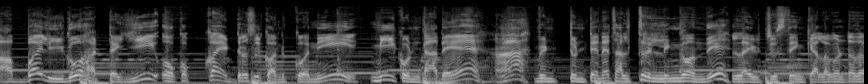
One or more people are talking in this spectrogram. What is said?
అబ్బాయిలు ఈగో హట్ అయ్యి ఒక్కొక్క అడ్రస్లు కనుక్కొని మీకుంటాదే. ఆ, వింటుంటేనే చాలా థ్రిల్లింగ్గా ఉంది. లైవ్ చూస్తే ఇంకెలాగుంటుందో?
